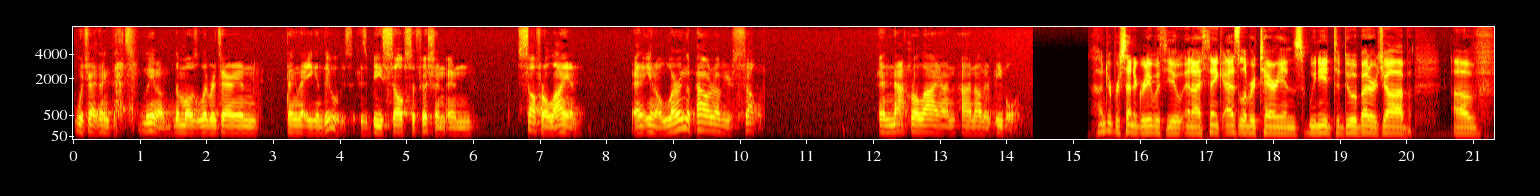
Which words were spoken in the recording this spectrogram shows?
which i think that's you know the most libertarian thing that you can do is, is be self-sufficient and self-reliant and you know learn the power of yourself and not rely on on other people. 100% agree with you and i think as libertarians we need to do a better job of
